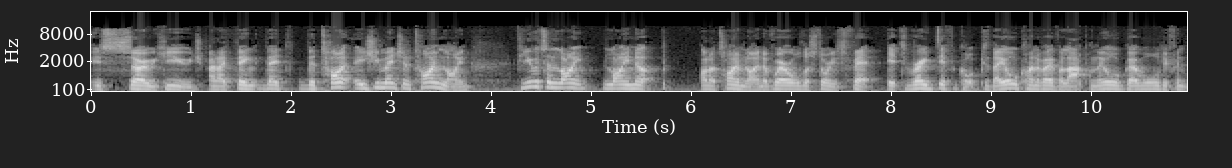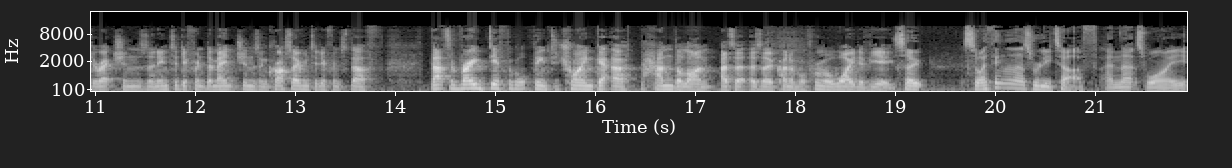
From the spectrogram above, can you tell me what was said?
is so huge, and I think that the time, as you mentioned, a timeline. If you were to line line up on a timeline of where all the stories fit, it's very difficult because they all kind of overlap and they all go all different directions and into different dimensions and cross over into different stuff. That's a very difficult thing to try and get a handle on as a as a kind of from a wider view. So, so I think that that's really tough, and that's why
